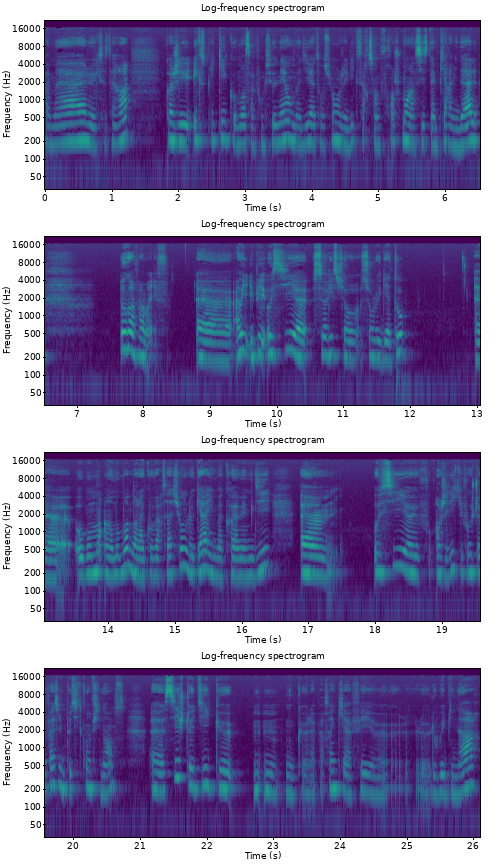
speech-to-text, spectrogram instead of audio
pas mal, etc. Quand j'ai expliqué comment ça fonctionnait, on m'a dit, attention, Angélique, ça ressemble franchement à un système pyramidal. Donc enfin bref. Euh, ah oui, et puis aussi, euh, cerise sur, sur, le gâteau, euh, au moment, à un moment dans la conversation, le gars, il m'a quand même dit, aussi, Angélique, il faut que je te fasse une petite confidence. si je te dis que, mm, mm, donc la personne qui a fait le, le, webinar,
